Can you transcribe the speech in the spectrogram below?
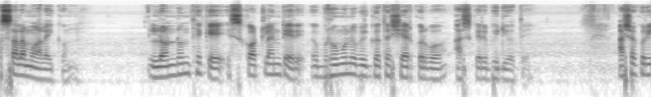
আসসালামু আলাইকুম। লন্ডন থেকে স্কটল্যান্ডের ভ্রমণ অভিজ্ঞতা শেয়ার করব আজকের ভিডিওতে। আশা করি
